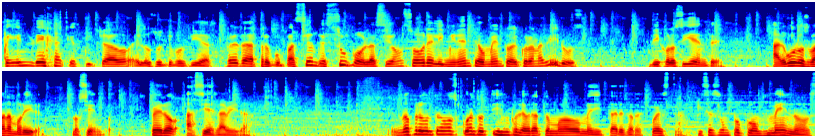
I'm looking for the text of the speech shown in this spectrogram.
pendeja que he escuchado en los últimos días, frente a la preocupación de su población sobre el inminente aumento del coronavirus. Dijo lo siguiente, algunos van a morir, lo siento, pero así es la vida. Nos preguntamos cuánto tiempo le habrá tomado meditar esa respuesta. Quizás un poco menos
